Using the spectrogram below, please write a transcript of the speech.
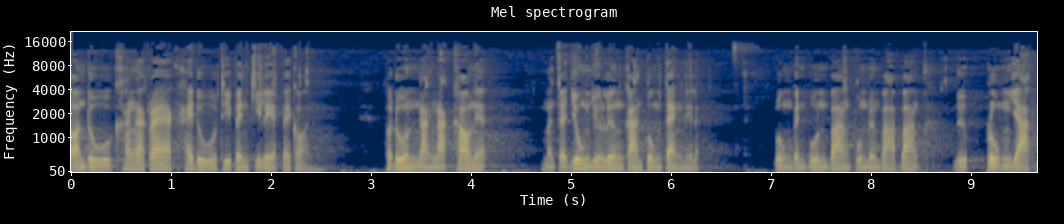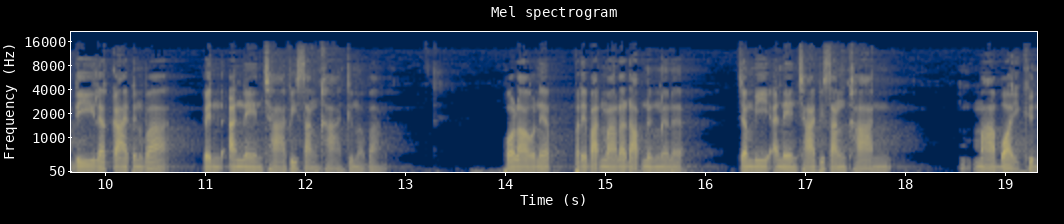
ตอนดูครั้งแรกๆให้ดูที่เป็นกิเลสไปก่อน พอดูหนักๆเข้าเนี่ย มันจะยุ่งอยู่เรื่องการปรุงแต่งนี่แหละ ปรุงเป็นบุญบ้าง ปรุงเป็นบาปบ้าง หรือปรุงอยากดีแล้วกลายเป็นว่าเป็นอนเนนชาพิสังขารขึ้นมาบ้าง พอเราเนี่ยปฏิบัติมาระดับหนึ่งแล้วเนี่ยจะมีอนเนนชาพิสังขารมาบ่อยขึ้น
